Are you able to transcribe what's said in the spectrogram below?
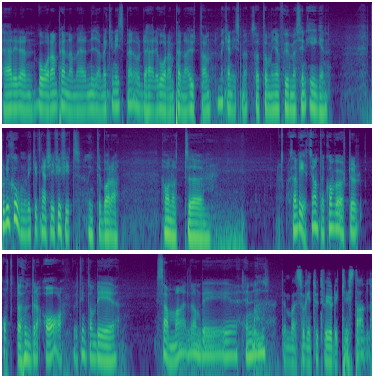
det här är den våran penna med nya mekanismen och det här är våran penna utan mekanismen. Så att de jämför ju med sin egen produktion, vilket kanske är fiffigt och inte bara ha något. Eh... Sen vet jag inte, Converter 800A. Jag vet inte om det är samma eller om det är en ny. Den såg inte ut vara gjord i kristall,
